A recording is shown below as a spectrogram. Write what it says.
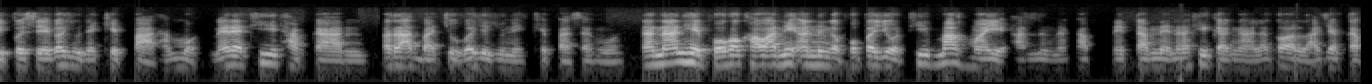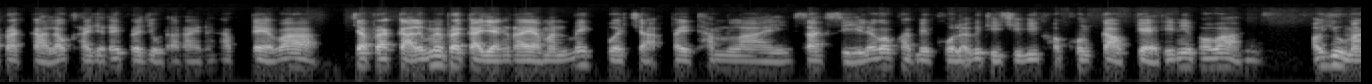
80%ก็อยู่ในเขตป่าทั้งหมด แม้แต่ที่ทำการราดบรรจุก็จะอยู่ในเขตป่าสงวน ดังนั้นเหตุผลของเขาอันนี้อันนึงกับผลประโยชน์ที่มากมายอีกอันหนึ่งนะครับในตำแหน่งหน้าที่การงานแล้วก็หลังจากการประกาศแล้วใครจะได้ประโยชน์อะไรนะครับ แต่ว่า จะประกาศหรือไม่ประกาศอย่างไรอะมันไม่ควรจะไปทำลายศักดิ์ศรีแล้วก็ความเป็นคนและวิถีชีวิตของคนเก่าแก่ที่นี่เพราะว่าเขาอยู่มา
